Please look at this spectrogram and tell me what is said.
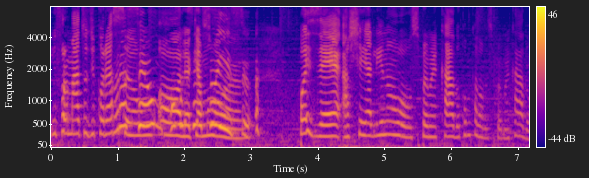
em formato de coração. Coração, Olha que amor. isso? Pois é, achei ali no supermercado. Como que é o nome do supermercado?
